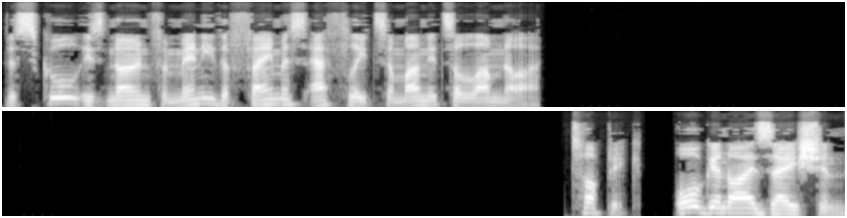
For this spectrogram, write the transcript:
The school is known for many of the famous athletes among its alumni. Topic: Organization.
